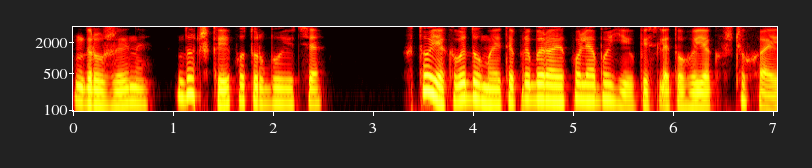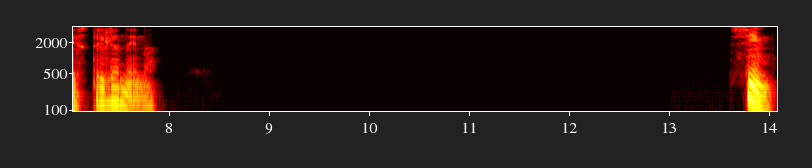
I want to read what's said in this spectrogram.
дружини, дочки потурбуються. Хто, як ви думаєте, прибирає поля боїв після того, як вщухає стрілянина? Сім.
